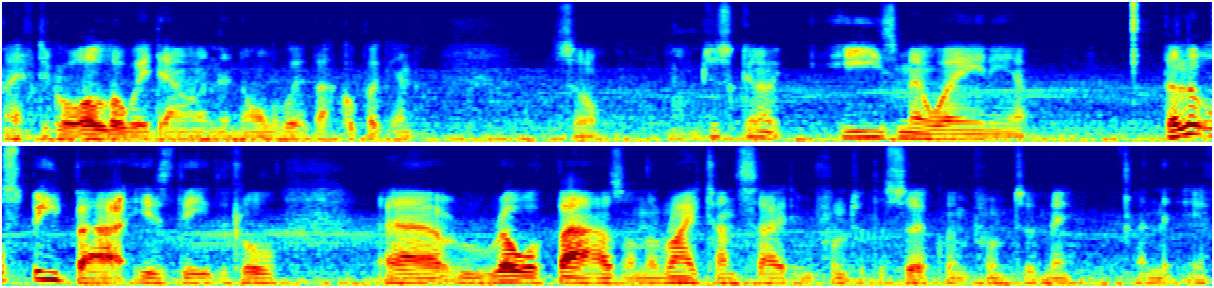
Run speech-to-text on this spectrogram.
I have to go all the way down and then all the way back up again. So I'm just going to ease my way in here. The little speed bar is the little uh, row of bars on the right hand side in front of the circle in front of me. And if,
